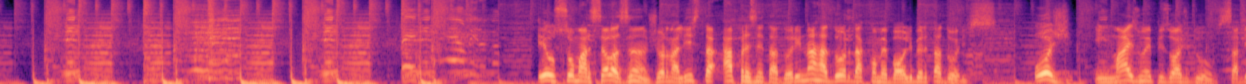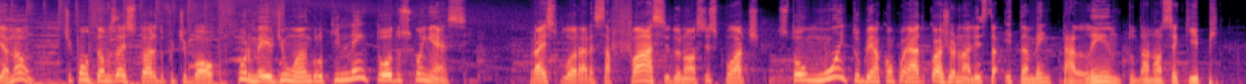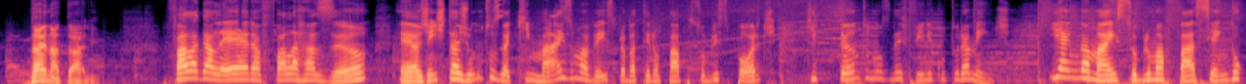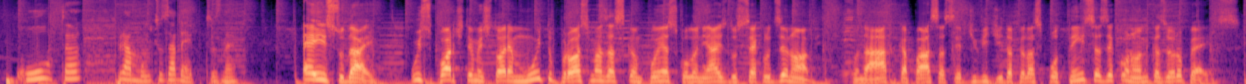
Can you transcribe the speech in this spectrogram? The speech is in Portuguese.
Eu sou Marcelo Azan, jornalista, apresentador e narrador da Comebol Libertadores. Hoje, em mais um episódio do Sabia Não, te contamos a história do futebol por meio de um ângulo que nem todos conhecem. Para explorar essa face do nosso esporte, estou muito bem acompanhado com a jornalista e também talento da nossa equipe, Dai Natali. Fala galera, fala Razão. É, a gente está juntos aqui mais uma vez para bater um papo sobre esporte que tanto nos define culturalmente. E ainda mais sobre uma face ainda oculta para muitos adeptos, né? É isso, Dai. O esporte tem uma história muito próxima às campanhas coloniais do século XIX, quando a África passa a ser dividida pelas potências econômicas europeias.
